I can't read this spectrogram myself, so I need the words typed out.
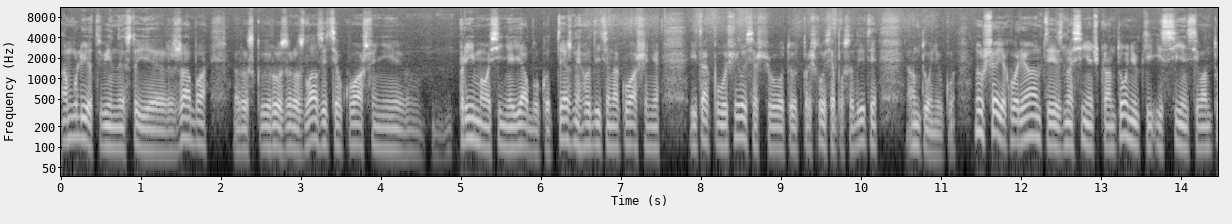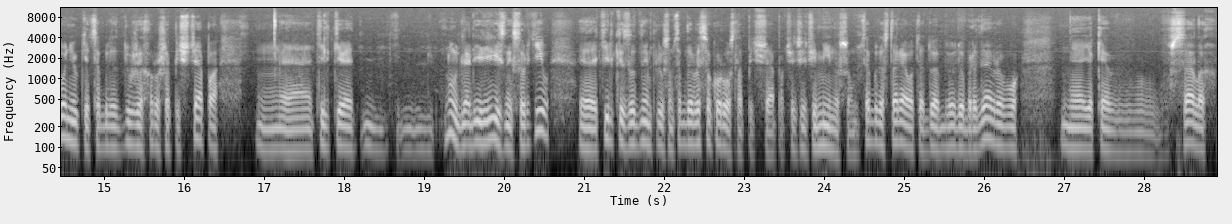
Амулет він стає жаба, роз, розлазиться в квашенні. Пріма осіннє яблуко теж не годиться на квашення. І так вийшло, що от, от прийшлося посадити Антонівку. Ну, ще як варіант, з насіннячка Антонівки, із сіянців Антонівки, це буде дуже хороша підщепа. Е, Тільки ну, для різних сортів, е, тільки з одним плюсом. Це буде високоросла підщепа чи, чи, чи мінусом. Це буде старе оте добре дерево, е, яке в- селах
